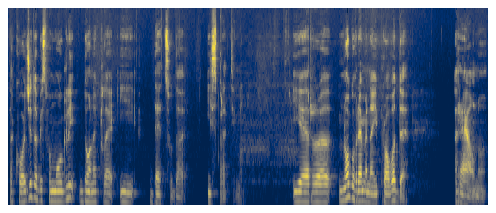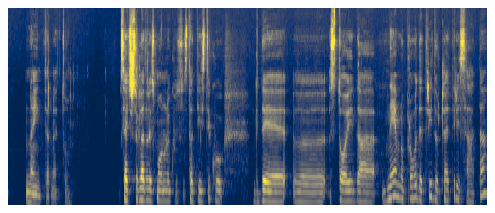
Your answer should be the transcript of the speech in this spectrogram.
takođe da bismo mogli donekle i decu da ispratimo. Jer e, mnogo vremena i provode realno na internetu. Sećaš se, gledali smo onu neku statistiku gde uh, stoji da dnevno provode 3 do 4 sata,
